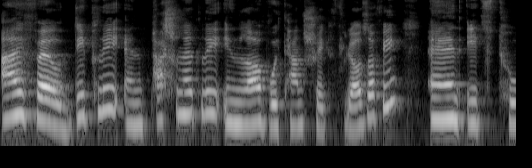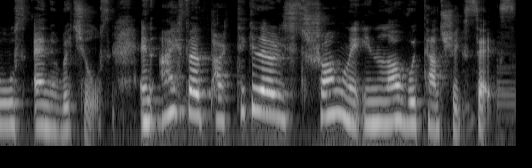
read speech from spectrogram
I fell deeply and passionately in love with Tantric philosophy and its tools and rituals. And I felt particularly strongly in love with Tantric sex.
